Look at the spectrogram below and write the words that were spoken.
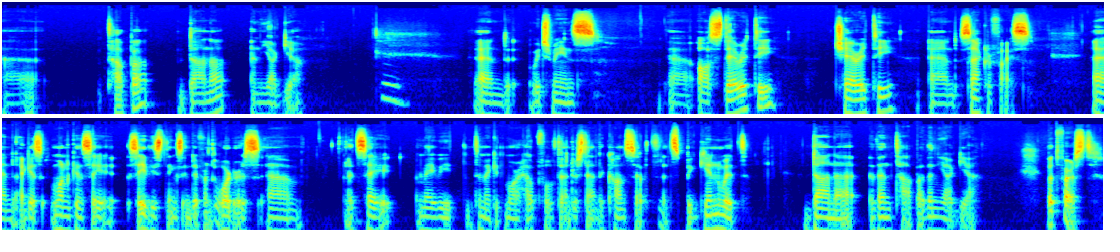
uh, tapa, dana, and yagya. Hmm. And which means uh, austerity, charity, and sacrifice and I guess one can say say these things in different orders. Um, let's say maybe to make it more helpful to understand the concept. Let's begin with dana, then tapa, then yagya. But first,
